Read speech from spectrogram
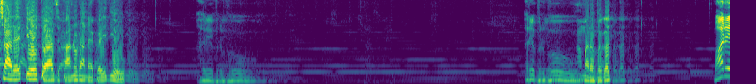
ઈચ્છા રહેતી હોય તો આજ કાનુડાને કહી દઉં હરે પ્રભુ. અરે પ્રભુ. અમારા ભગત. મારે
